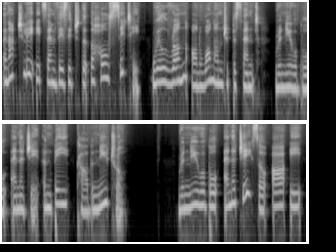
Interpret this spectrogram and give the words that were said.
And actually it's envisaged that the whole city will run on 100% renewable energy and be carbon neutral. Renewable energy, so R-E-N-E-W-A-B-L-E,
